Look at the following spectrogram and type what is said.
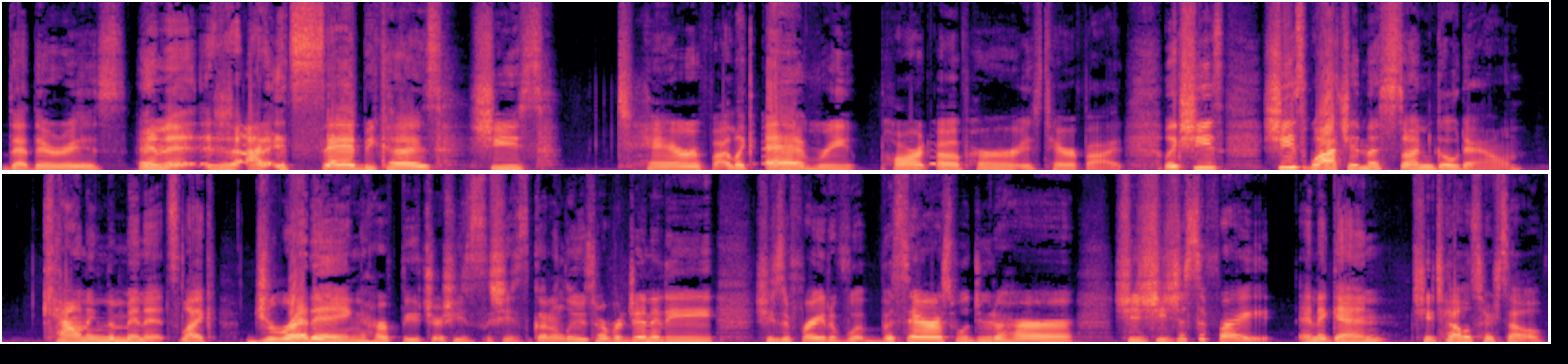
that there is, and it's, sad because she's terrified. Like every part of her is terrified. Like she's she's watching the sun go down, counting the minutes, like dreading her future. She's she's gonna lose her virginity. She's afraid of what Viserys will do to her. She's she's just afraid. And again, she tells herself,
